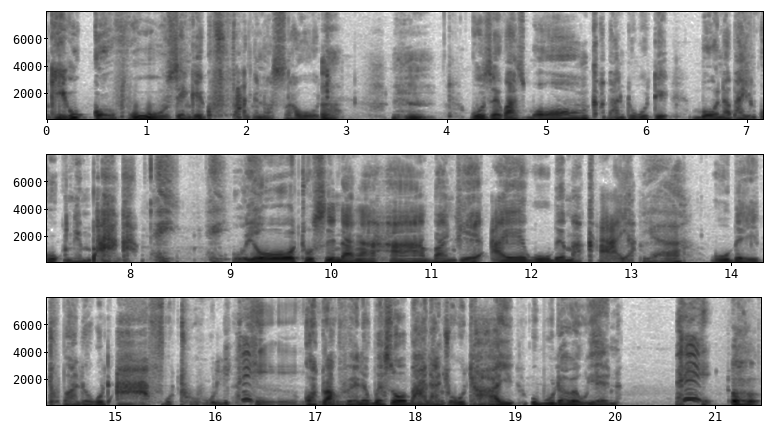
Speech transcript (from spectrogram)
ngikugovuze ngikufake nosawoti. Mhm. Kuze kwazi bonke abantu ukuthi bona bayinkukhu nempaka. Hey hey. Uyothi usinda ngahamba nje aye kube emakhaya. Ya. Kube ithuba lokuthi afuthuli Hey. kodwa kuvele kube sobala nje ukuthi hayi ubulawe uyena. Oh.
